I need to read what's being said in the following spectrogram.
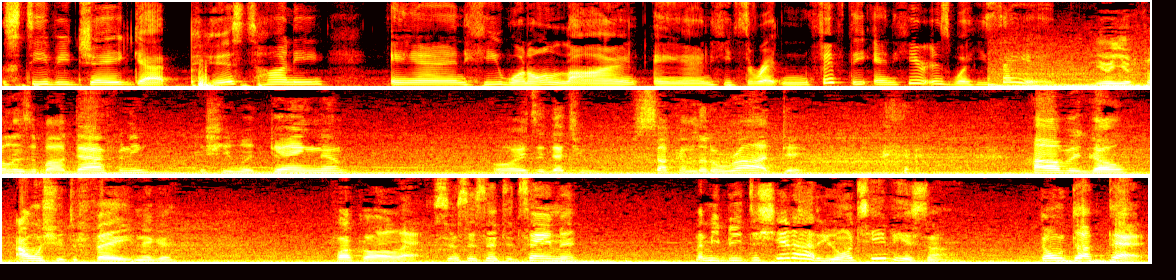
Stevie J got pissed, honey, and he went online and he threatened 50. And here is what he said You and your feelings about Daphne? Because she would gang them? Or is it that you sucking little Rod dick? However it go, I want you to fade, nigga. Fuck all that. Since it's entertainment, let me beat the shit out of you on TV or something. Don't duck that.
